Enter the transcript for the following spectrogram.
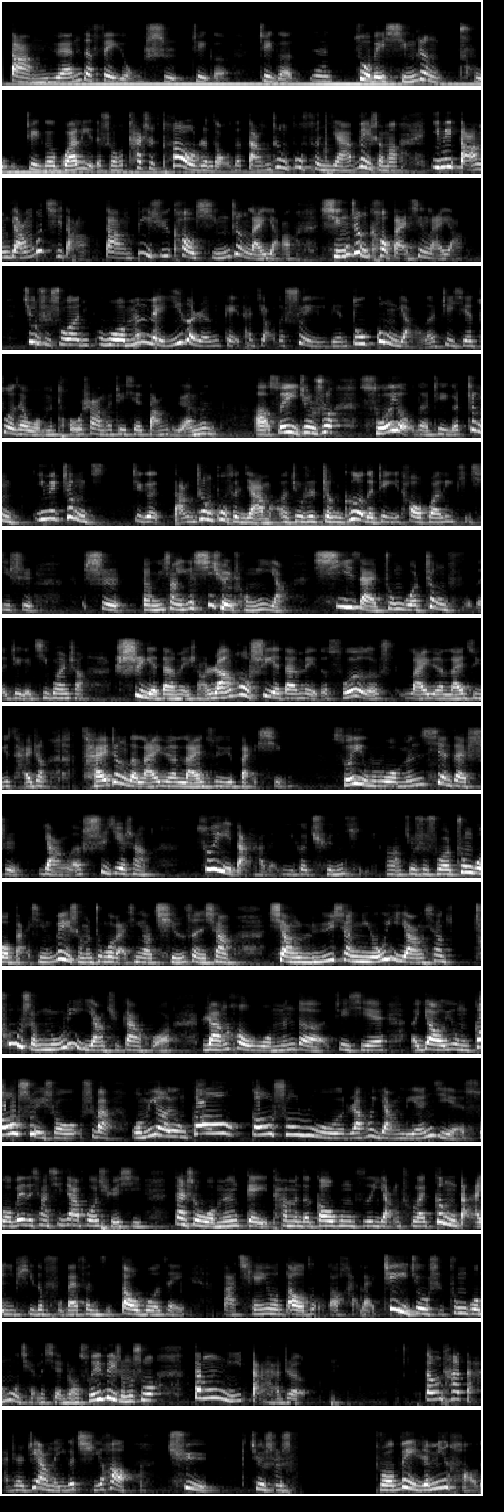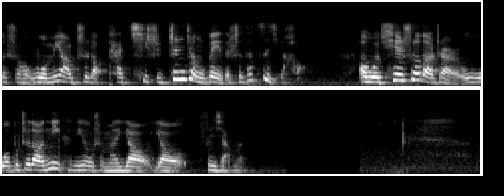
党员的费用是这个这个嗯，作为行政处这个管理的时候，他是套着走的，党政不分家。为什么？因为党养不起党，党必须靠行政来养，行政靠百姓来养。就是说，我们每一个人给他缴的税里边，都供养了这些坐在我们头上的这些党员们。啊，所以就是说，所有的这个政，因为政这个党政不分家嘛，呃，就是整个的这一套管理体系是，是等于像一个吸血虫一样吸在中国政府的这个机关上、事业单位上，然后事业单位的所有的来源来自于财政，财政的来源来自于百姓，所以我们现在是养了世界上。最大的一个群体啊，就是说中国百姓为什么中国百姓要勤奋，像像驴、像牛一样，像畜生、奴隶一样去干活？然后我们的这些要用高税收，是吧？我们要用高高收入，然后养廉洁，所谓的向新加坡学习。但是我们给他们的高工资养出来更大一批的腐败分子、盗国贼。把钱又盗走到海外，这就是中国目前的现状。所以为什么说，当你打着，当他打着这样的一个旗号去，就是说为人民好的时候，我们要知道他其实真正为的是他自己好。哦，我先说到这儿，我不知道 Nick 你有什么要要分享的？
